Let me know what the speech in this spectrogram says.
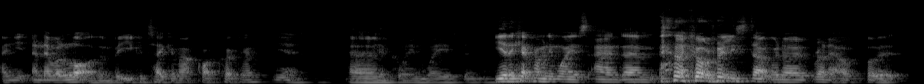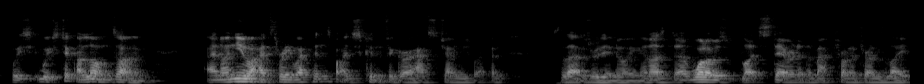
and you, and there were a lot of them, but you could take them out quite quickly. Yeah, Um, kept coming in waves, didn't it? Yeah, they kept coming in waves, and um, I got really stuck when I ran out of bullets, which which took a long time. And I knew I had three weapons, but I just couldn't figure out how to change weapon. So that was really annoying. And I, uh, while I was like staring at the map trying to translate,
